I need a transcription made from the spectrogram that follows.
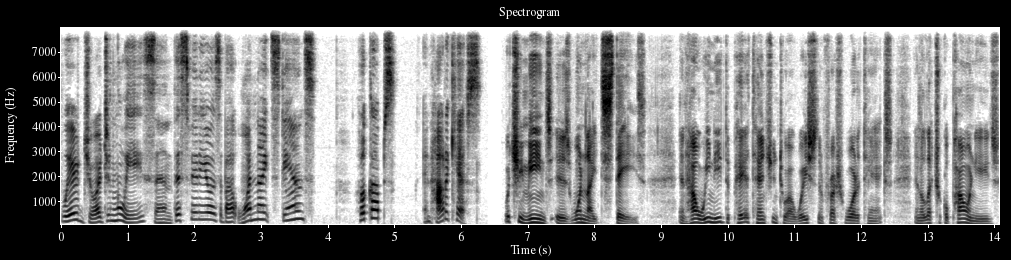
we're George and Louise, and this video is about one night stands, hookups, and how to kiss. What she means is one night stays, and how we need to pay attention to our waste and fresh water tanks and electrical power needs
